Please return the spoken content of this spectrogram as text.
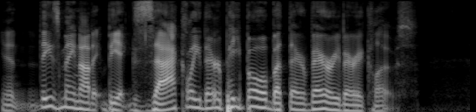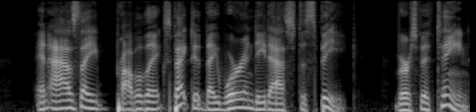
You know, these may not be exactly their people, but they're very, very close. And as they probably expected, they were indeed asked to speak. Verse 15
